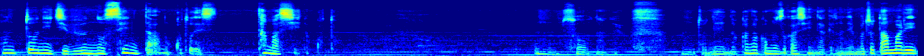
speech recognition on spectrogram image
本当に自分のセンターのことです。魂のこと。うんそうなのよ。とねなかなか難しいんだけどね、まあ、ちょっとあんまり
